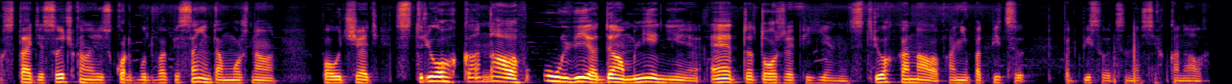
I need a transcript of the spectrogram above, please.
Кстати, ссылочка на Discord будет в описании, там можно получать с трех каналов уведомления. Это тоже офигенно. С трех каналов они подписываются подписываться на всех каналах.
